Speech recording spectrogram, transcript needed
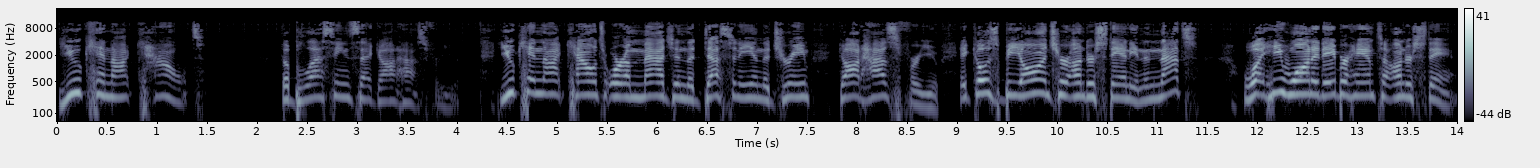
You cannot count the blessings that God has for you. You cannot count or imagine the destiny and the dream God has for you. It goes beyond your understanding. And that's what he wanted Abraham to understand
